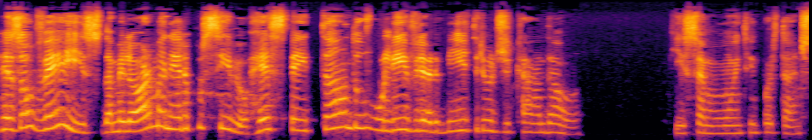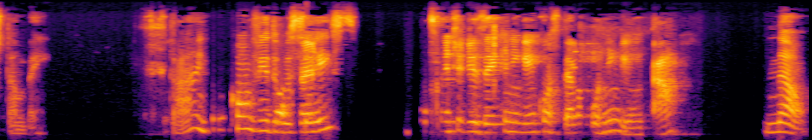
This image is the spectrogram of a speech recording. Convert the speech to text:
resolver isso da melhor maneira possível, respeitando o livre-arbítrio de cada um. Isso é muito importante também. Tá? Então, convido vocês importante dizer que ninguém constela por ninguém, tá? Não,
